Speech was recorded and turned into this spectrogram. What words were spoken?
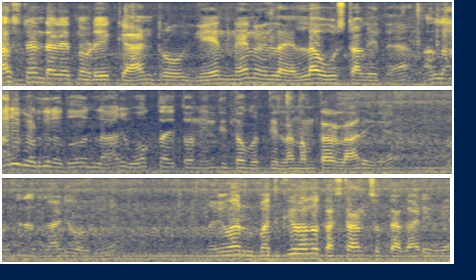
ಆಕ್ಸಿಡೆಂಟ್ ಆಗೈತೆ ನೋಡಿ ಕ್ಯಾಂಟ್ರು ಏನೇನು ಇಲ್ಲ, ಎಲ್ಲ ಊಸ್ಟ್ ಆಗೈತೆ. ಅಲ್ಲಿ ಲಾರಿ ಹೊಡೆದಿರೋದು ಲಾರಿ ಹೋಗ್ತಾ ಇತ್ತೋ, ನಿಂತಿತ್ತೋ ಗೊತ್ತಿಲ್ಲ ನಮ್ಮ ಥರ ಲಾರಿಗೆ. ಹೊಡೆದಿರೋದು ಗಾಡಿ ಹೋಗಿ. ಡ್ರೈವರ್ ಬದುಕಿರೋದು ಕಷ್ಟ ಅನಿಸುತ್ತೆ ಆ ಗಾಡಿಗೆ.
